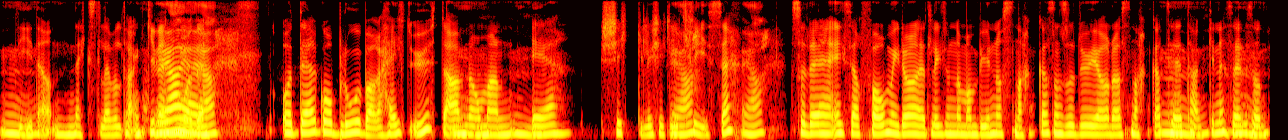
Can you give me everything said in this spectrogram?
mm. de der next level-tankene. Ja, ja. Og der går blodet bare helt ut av når Mm, man mm. er skikkelig, skikkelig Ja. krise. ja. Så det, jeg ser for meg da, at liksom når man begynner å snakke sånn som du gjør det, å snakke til Mm, tankene, så er det mm. sånn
